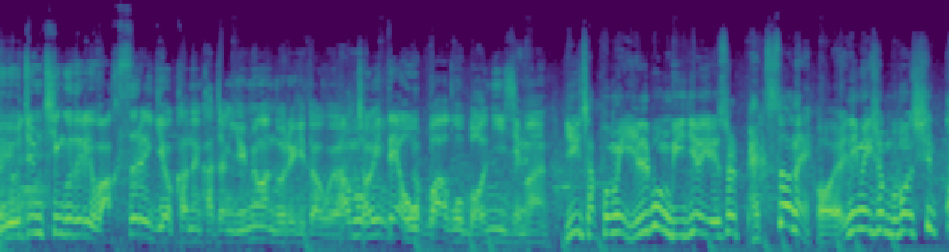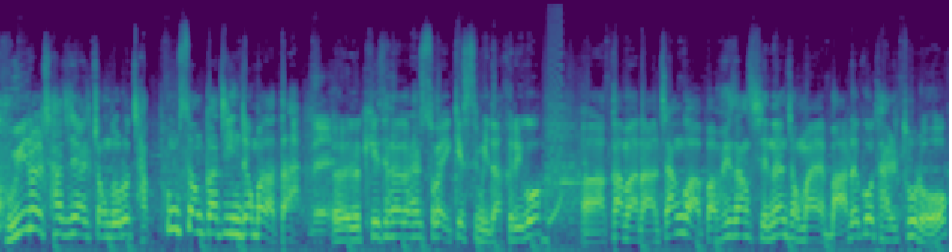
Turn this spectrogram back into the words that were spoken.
요즘 친구들이 왁스를 기억하는 가장 유명한 노래기도 하고요 아, 뭐, 저희 때 뭐, 오빠고 머니지만 이 작품이 일본 미디어 예술 100선에 어, 애니메이션 부분 19위를 차지할 정도로 작품성까지 인정받았다. 네. 어, 이렇게 생각을 할 수가 있겠습니다. 그리고 어, 아까 말한 짱구 아빠 회상 씨는 정말 마르고 닳도록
